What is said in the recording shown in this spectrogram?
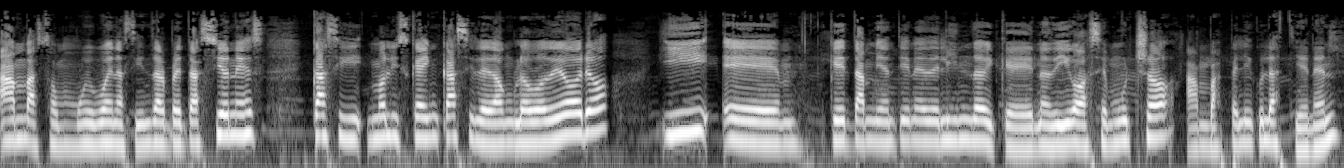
ambas son muy buenas interpretaciones. Casi Molly Skane casi le da un globo de oro y eh, que también tiene de lindo y que no digo hace mucho. Ambas películas tienen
